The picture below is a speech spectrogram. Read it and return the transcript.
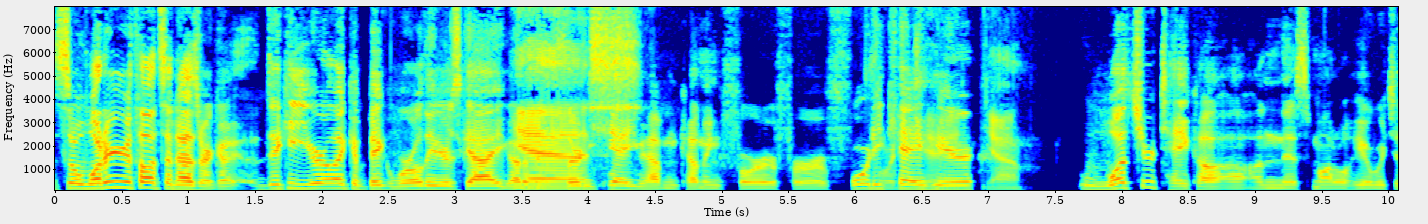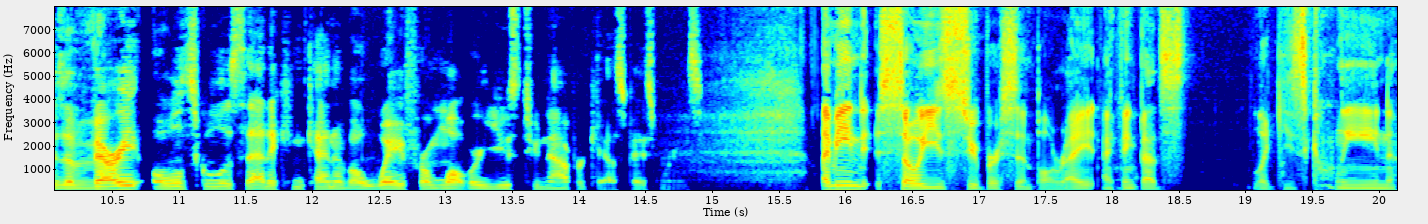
so what are your thoughts on Azrak? Uh, Dickie, you're like a big World Eaters guy. You got him Yes. at 30k. You have him coming for for 40k, here. Yeah. What's your take on, on this model here, which is a very old school aesthetic and kind of away from what we're used to now for Chaos Space Marines? I mean, so he's super simple, right? I think that's like he's clean.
